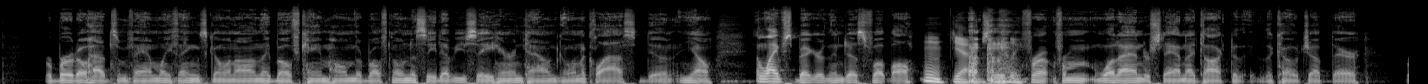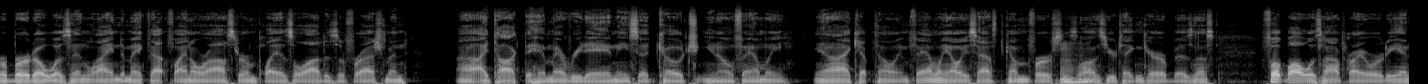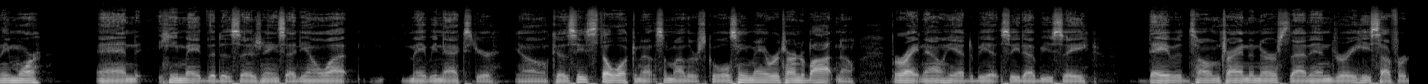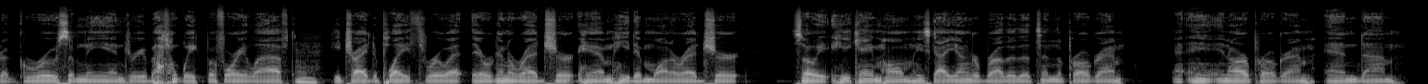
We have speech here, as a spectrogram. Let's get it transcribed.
Roberto had some family things going on. They both came home. They're both going to CWC here in town, going to class, doing you know, and life's bigger than just football. Mm, yeah, absolutely. from from what I understand, I talked to the coach up there. Roberto was in line to make that final roster and play as a lot as a freshman. Uh, I talked to him every day, and he said, "Coach, you know, family. You know, I kept telling him, family always has to come 1st mm-hmm. as long as you're taking care of business. Football was not a priority anymore." And he made the decision. He said, you know what, maybe next year, you know, because he's still looking at some other schools. He may return to Bottineau, but right now he had to be at CWC. David's home trying to nurse that injury. He suffered a gruesome knee injury about a week before he left. Mm. He tried to play through it. They were going to redshirt him. He didn't want a redshirt. So he, he came home. He's got a younger brother that's in the program, in our program. And um,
